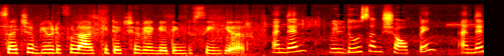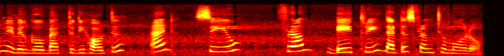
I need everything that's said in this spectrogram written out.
such a beautiful architecture we are getting to see here. And then we'll do some shopping and then we will go back to the hotel and see you from day 3 that is from tomorrow.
